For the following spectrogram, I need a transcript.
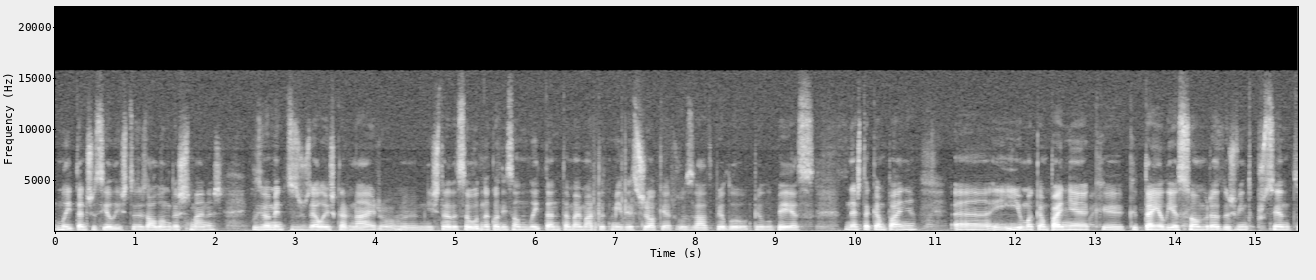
militantes socialistas ao longo das semanas, inclusivamente José Luís Carneiro, Ministra da Saúde, na condição de militante, também Marta Temido, esse joker usado pelo, pelo PS nesta campanha. Uh, e uma campanha que, que tem ali a sombra dos 20%,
